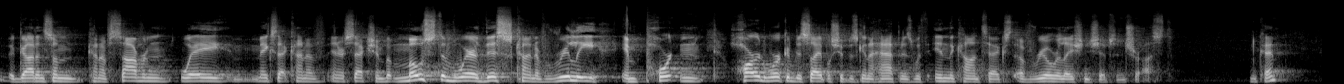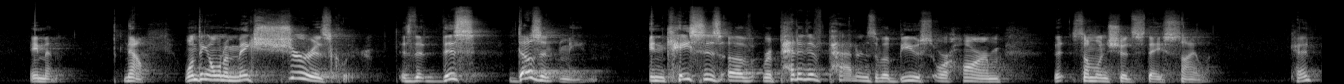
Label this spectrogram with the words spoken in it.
that God, in some kind of sovereign way, makes that kind of intersection. But most of where this kind of really important, hard work of discipleship is going to happen is within the context of real relationships and trust. Okay? Amen. Now, one thing I want to make sure is clear is that this doesn't mean, in cases of repetitive patterns of abuse or harm, that someone should stay silent. Okay?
